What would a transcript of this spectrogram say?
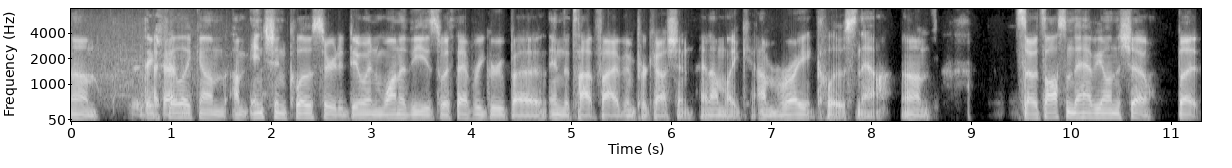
Um, Thanks I feel like I'm I'm inching closer to doing one of these with every group uh, in the top five in percussion, and I'm like I'm right close now. Um, so it's awesome to have you on the show. But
